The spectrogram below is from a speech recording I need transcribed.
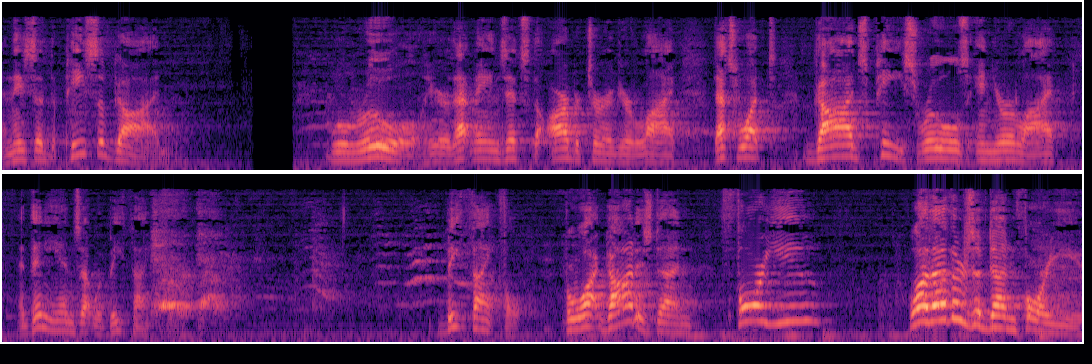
And he said, The peace of God will rule here. That means it's the arbiter of your life. That's what God's peace rules in your life. And then he ends up with be thankful. Be thankful for what God has done for you, what others have done for you.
